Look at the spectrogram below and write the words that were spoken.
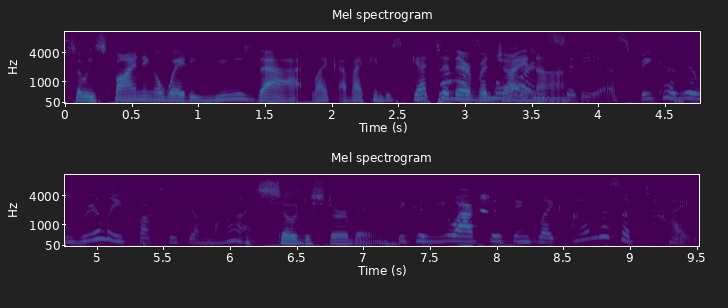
So he's finding a way to use that like if I can just get It's to their almost more vagina. insidious because it really fucks with your mind It's so disturbing. because you actually think like i'm just uptight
